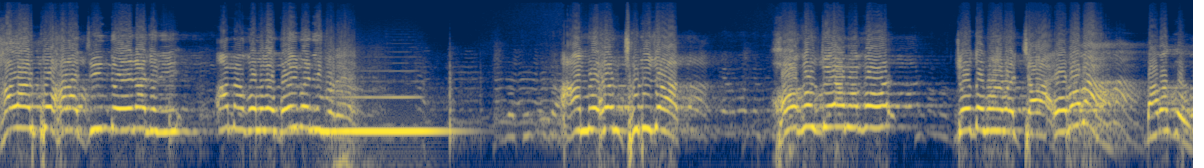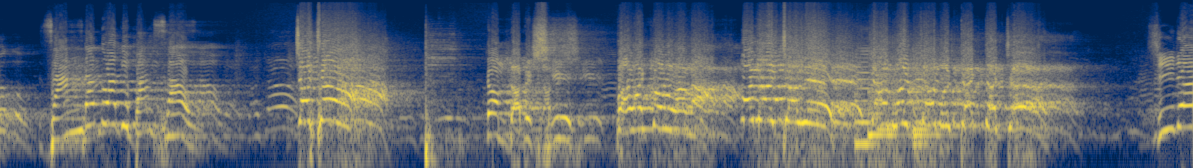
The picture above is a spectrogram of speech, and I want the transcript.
হালার পর হালা জিন দয়ে না জানি আমাকে লগে বইবানি করে। আমরা হলাম ছুটু জাত। হকল তুই আমাকে যত মনে চায় ও বাবা বাবা গো জানটা তো আগে বাঁচাও। চাচা! কামটা বেশি পালা করল না। আমার চলে। যেমন তেমন দেখতেছে সিডা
